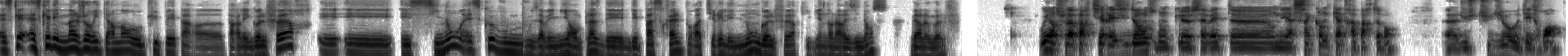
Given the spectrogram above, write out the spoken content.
est-ce qu'elle est, majoritairement occupée par, par les golfeurs? Et, sinon, est-ce que vous, vous avez mis en place des, passerelles pour attirer les non-golfeurs qui viennent dans la résidence vers le golf? Oui, alors sur la partie résidence, donc ça va être, on est à 54 appartements, du studio au T3.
